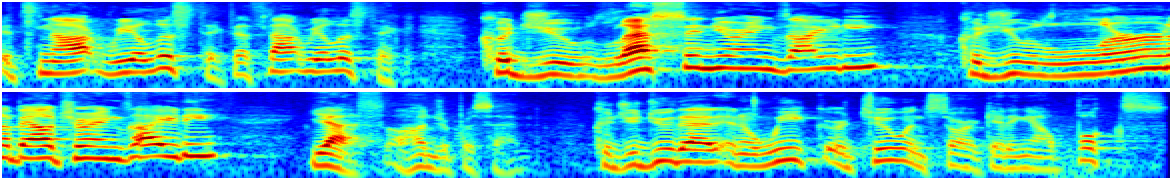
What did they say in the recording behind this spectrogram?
it's not realistic. That's not realistic. Could you lessen your anxiety? Could you learn about your anxiety? Yes, 100%. Could you do that in a week or two and start getting out books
